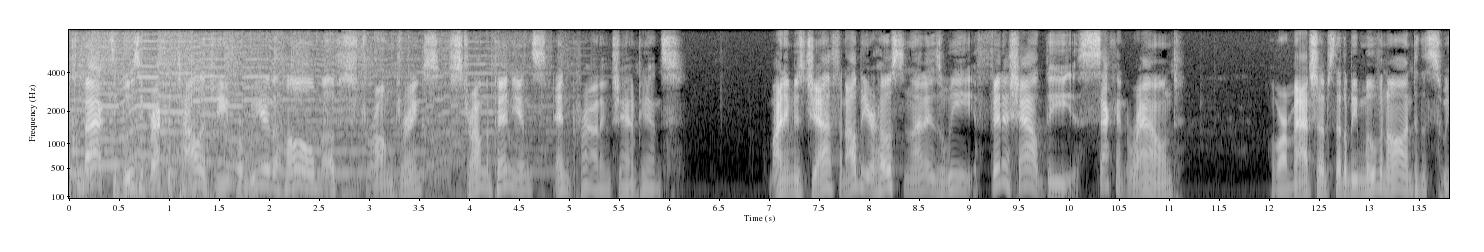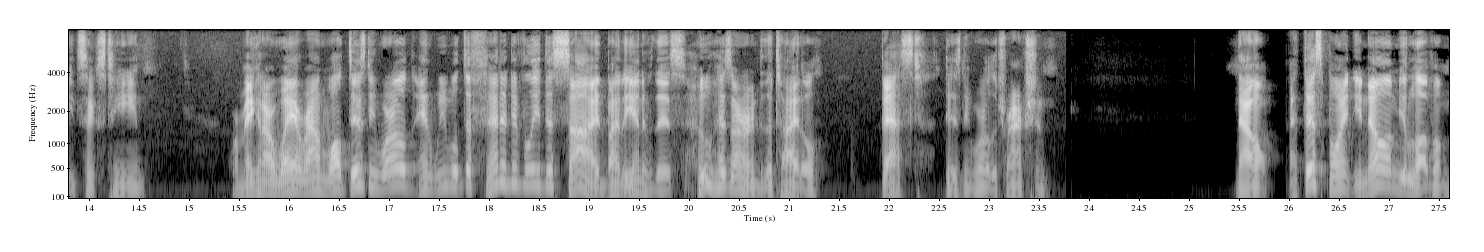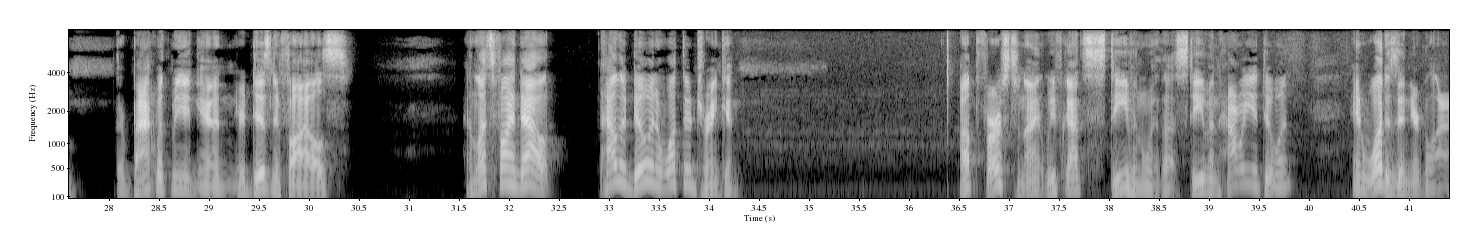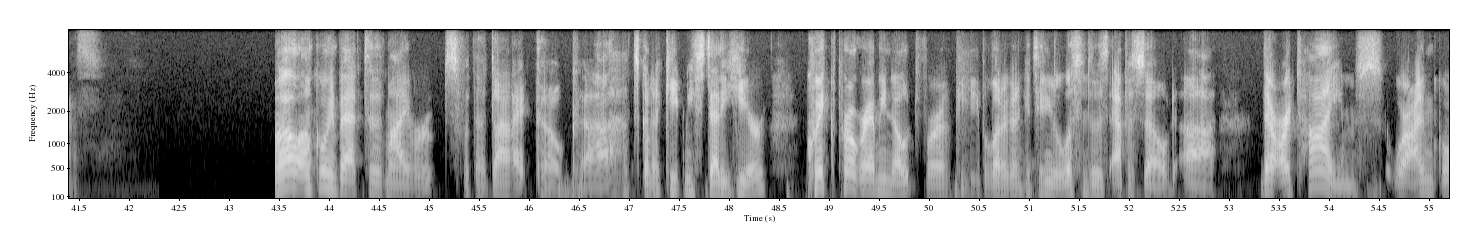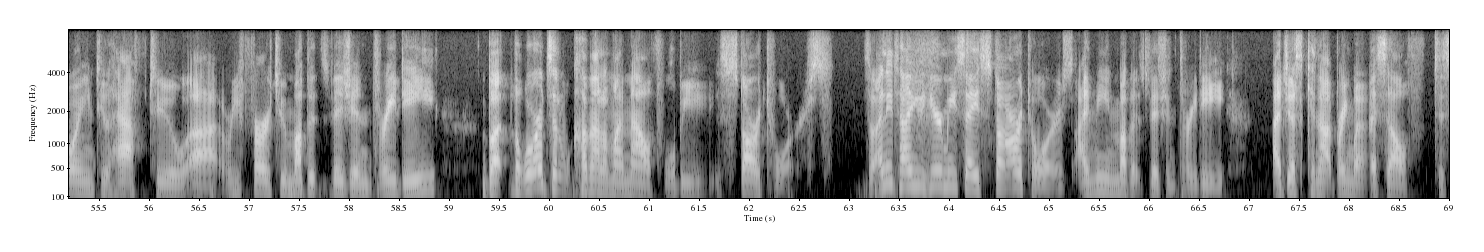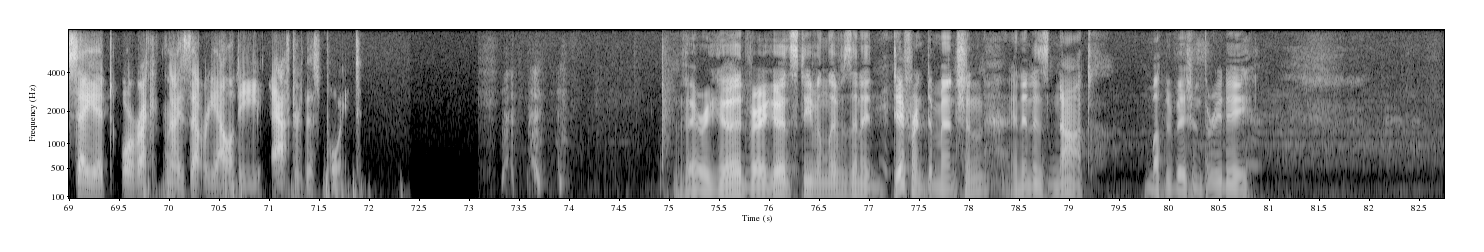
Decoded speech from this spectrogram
Welcome back to Boozy Bracketology, where we are the home of strong drinks, strong opinions, and crowning champions. My name is Jeff, and I'll be your host tonight as we finish out the second round of our matchups that'll be moving on to the Sweet 16. We're making our way around Walt Disney World, and we will definitively decide by the end of this who has earned the title Best Disney World Attraction. Now, at this point, you know them, you love them. They're back with me again, your Disneyphiles. And let's find out how they're doing and what they're drinking. Up first tonight, we've got Steven with us. Steven, how are you doing? And what is in your glass? Well, I'm going back to my roots with a Diet Coke. Uh, it's going to keep me steady here. Quick programming note for people that are going to continue to listen to this episode. Uh, there are times where I'm going to have to uh, refer to Muppets Vision 3D, but the words that will come out of my mouth will be Star Tours. So anytime you hear me say Star Tours, I mean Muppets Vision 3D. I just cannot bring myself to say it or recognize that reality after this point. Very good, very good. Steven lives in a different dimension, and it is not Muppet Vision 3D.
